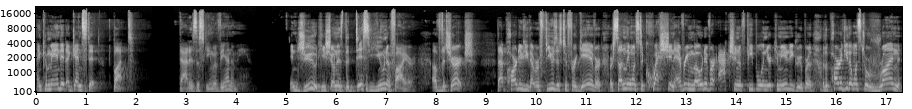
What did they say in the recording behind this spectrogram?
and commanded against it, but that is the scheme of the enemy. In Jude, he's shown as the disunifier of the church. That part of you that refuses to forgive or, or suddenly wants to question every motive or action of people in your community group, or, or the part of you that wants to run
